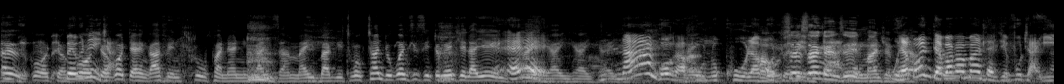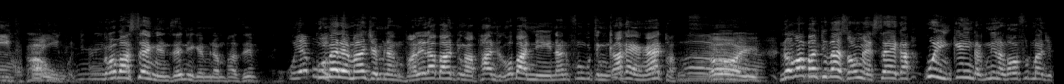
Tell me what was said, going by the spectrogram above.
Eh kodwa Be- kodwa beninjani? kodwa engave nihlupha nani ngani zami ayibakithi ngokuthanda ukwenza izinto ngendlela yenu. Eh, Hayi hayi hayi hayi. nango ongafuni ukukhula Hawu, kodwa sesengenzeni manje mina? uyabona indaba kamandla nje futhi ayikho ayikho nje Ngoba sengenzeni ke mina mphazimi uyabuza Kumele manje mina ngivalela abantu ngaphandle ngoba nina nifuna ukuthi ngixake ngedwa. Hayi, noma abantu bezongeseka kuyinkinga kunina ngoba futhi manje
